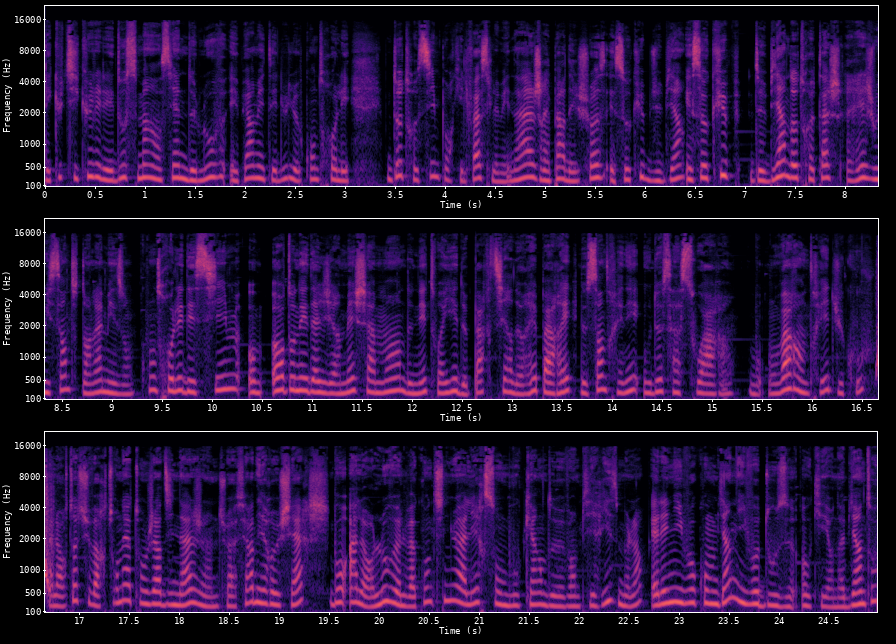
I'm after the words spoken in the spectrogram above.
les cuticules et les douces mains anciennes de Louve et permettez-lui de le contrôler. D'autres sims pour qu'il fasse le ménage, répare des choses et s'occupe du bien et s'occupe de bien d'autres tâches réjouissantes dans la maison. Contrôler des sims, ordonner d'agir méchamment, de nettoyer, de partir, de réparer, de s'entraîner ou de s'asseoir. Bon, on va rentrer du coup. Alors toi tu vas retourner à ton jardinage, tu vas faire des recherches. Bon alors Louve elle va continuer à lire son bouquin de vampirisme là. Elle est niveau combien? Niveau 12. Ok, on a bientôt,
